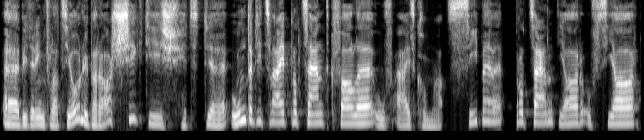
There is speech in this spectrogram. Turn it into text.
Äh, bei der Inflation Überraschung, die ist jetzt äh, unter die 2% gefallen, auf 1,7% Jahr aufs Jahr.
